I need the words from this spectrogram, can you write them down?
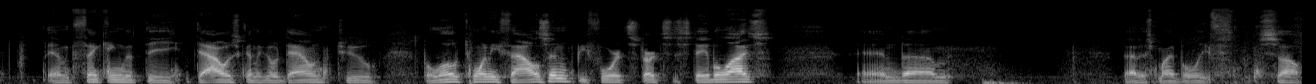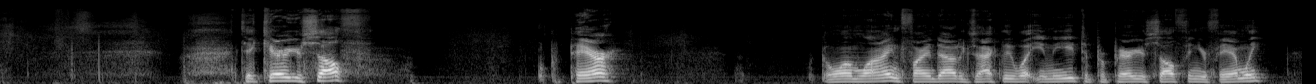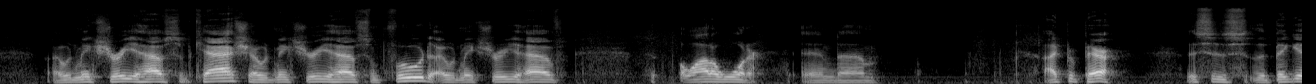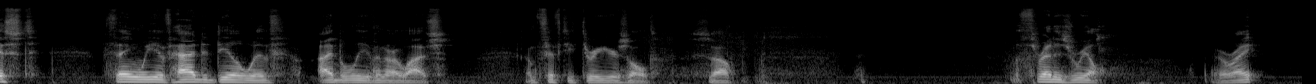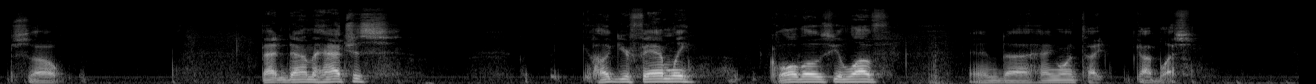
am thinking that the Dow is going to go down to below 20,000 before it starts to stabilize. And um, that is my belief. So take care of yourself, prepare, go online, find out exactly what you need to prepare yourself and your family. I would make sure you have some cash. I would make sure you have some food. I would make sure you have a lot of water and um, I'd prepare. This is the biggest thing we have had to deal with, I believe, in our lives. I'm 53 years old, so the threat is real. All right, so batten down the hatches, hug your family, call those you love, and uh, hang on tight. God bless.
